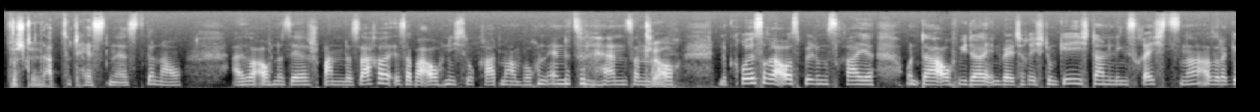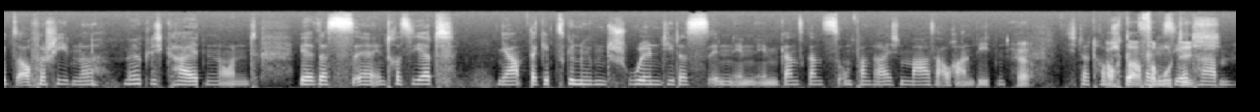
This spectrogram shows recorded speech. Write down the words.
verstehe. Abzutesten ist, genau. Also auch eine sehr spannende Sache, ist aber auch nicht so gerade mal am Wochenende zu lernen, sondern Klar. auch eine größere Ausbildungsreihe und da auch wieder, in welche Richtung gehe ich dann, links, rechts. Ne? Also da gibt es auch verschiedene Möglichkeiten und wer das äh, interessiert, ja, da gibt es genügend Schulen, die das in, in, in ganz, ganz umfangreichem Maße auch anbieten. Ja. Sich darauf auch da vermute ich, haben.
